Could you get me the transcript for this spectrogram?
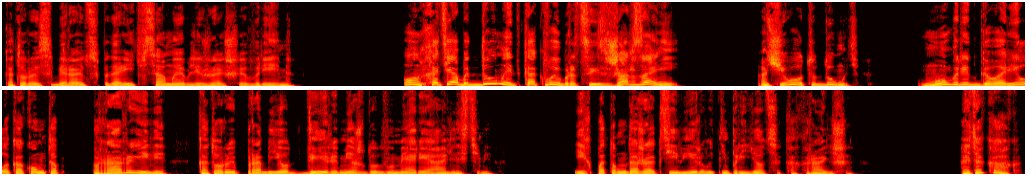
которое собираются подарить в самое ближайшее время. Он хотя бы думает, как выбраться из Жарзании. А чего тут думать? Мугрид говорил о каком-то прорыве, который пробьет дыры между двумя реальностями. Их потом даже активировать не придется, как раньше. Это как?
